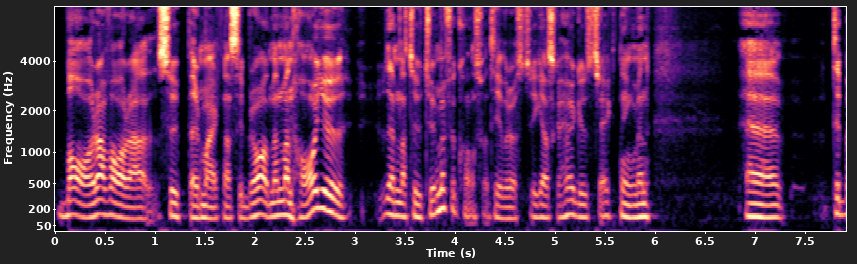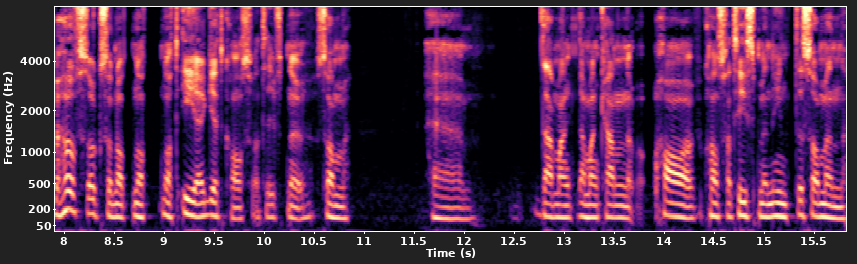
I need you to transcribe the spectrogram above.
bara vara supermarknadsliberal men man har ju lämnat utrymme för konservativa röster i ganska hög utsträckning. Men eh, det behövs också något, något, något, eget konservativt nu som eh, där, man, där man kan ha konservatismen inte som en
